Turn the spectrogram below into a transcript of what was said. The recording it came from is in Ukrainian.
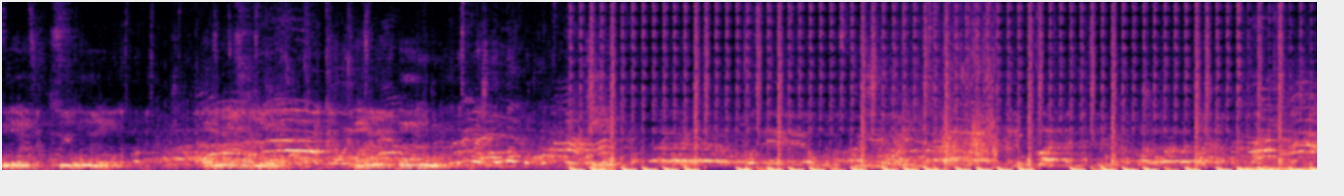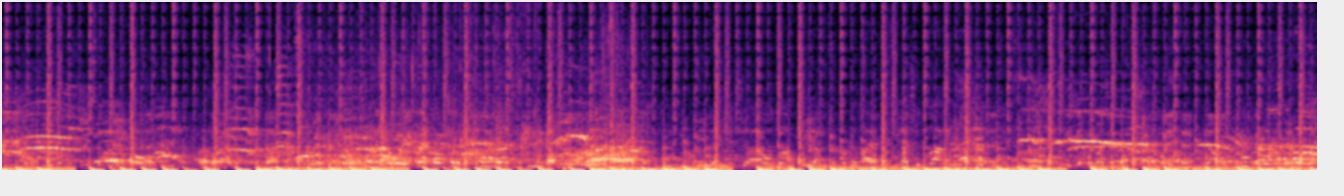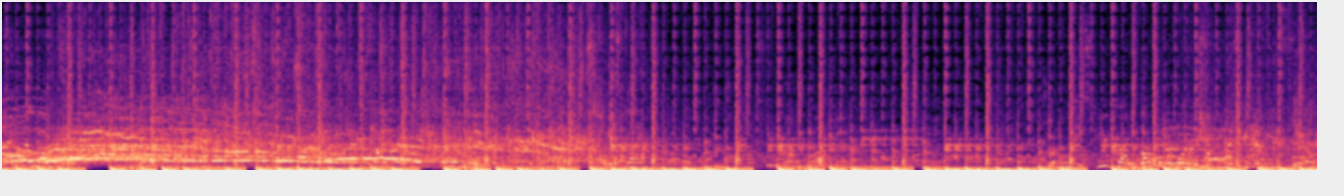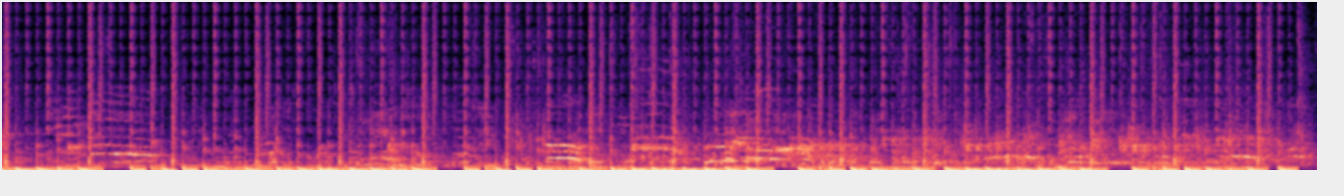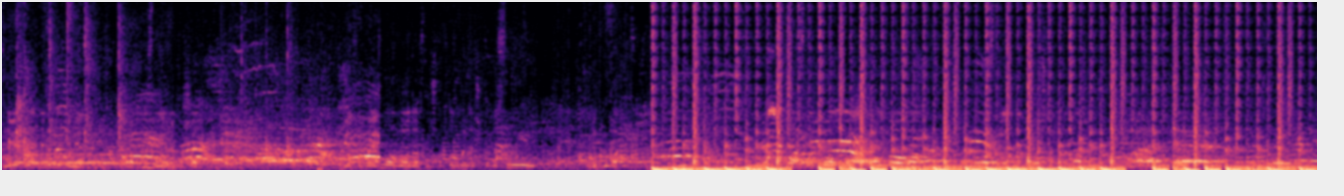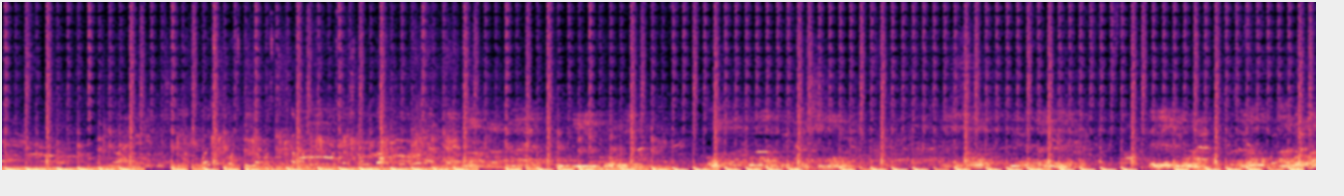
11 секунд. 11 секунд. Вадим Богу. Безпечний удар по воротах. Удар по ямці пробігає, м'яч удар на Muchas. наступного милочка весни відбувається. Девятый номер. Забрал Арбора.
